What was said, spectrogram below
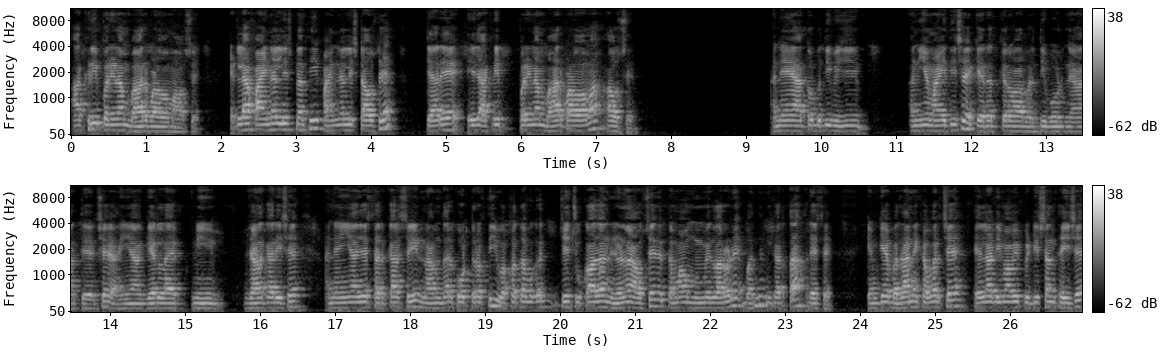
આખરી પરિણામ બહાર પાડવામાં આવશે. એટલે આ ફાઇનલ લિસ્ટ નથી ફાઇનલ લિસ્ટ આવશે ત્યારે એ જ આખરી પરિણામ બહાર પાડવામાં આવશે. અને આ તો બધી બીજી અન્ય માહિતી છે કે રદ કરવા ભરતી બોર્ડને આ તે છે. અહીંયા ગેરલાયકની જાણકારી છે અને અહીંયા જે સરકાર શ્રી નામદાર કોર્ટ તરફથી વખત વખત જે ચુકાદા નિર્ણય આવશે તે તમામ ઉમેદવારોને બંધન કરતા રહેશે. કેમ કે બધાને ખબર છે, એલઆરડીમાં બી પિટિશન થઈ છે,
